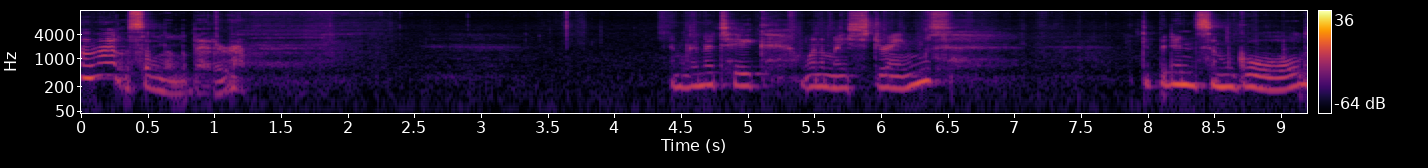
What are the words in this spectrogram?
Well, that looks a little better. I'm going to take one of my strings, dip it in some gold.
